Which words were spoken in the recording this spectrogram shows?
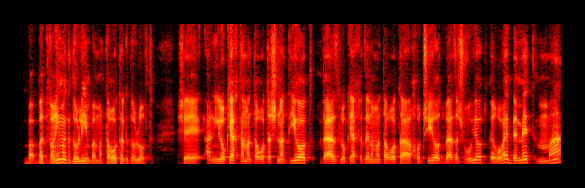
בדברים הגדולים, במטרות הגדולות. שאני לוקח את המטרות השנתיות, ואז לוקח את זה למטרות החודשיות, ואז השבועיות, ורואה באמת מה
